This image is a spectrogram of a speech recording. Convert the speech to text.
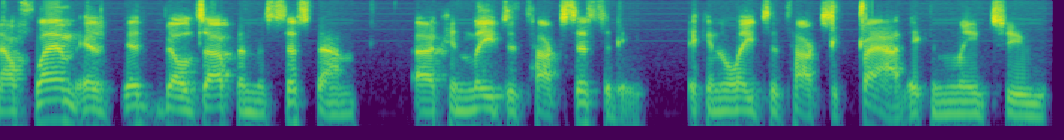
Now, phlegm, if it builds up in the system, uh, can lead to toxicity. It can lead to toxic fat. It can lead to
